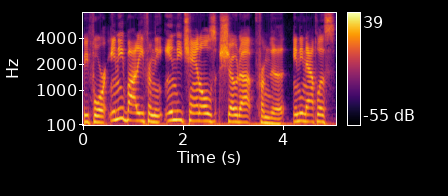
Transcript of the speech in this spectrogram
before anybody from the Indy channels showed up from the Indianapolis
